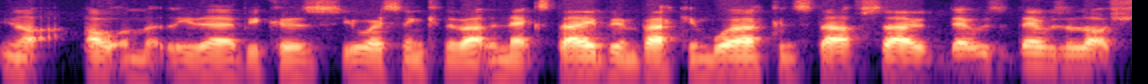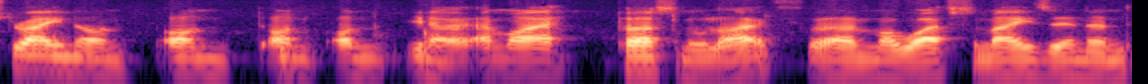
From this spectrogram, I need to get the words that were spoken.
you're not ultimately there because you're always thinking about the next day, being back in work and stuff. So there was there was a lot of strain on on on on you know, am I personal life. Um, my wife's amazing and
